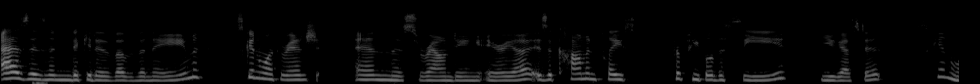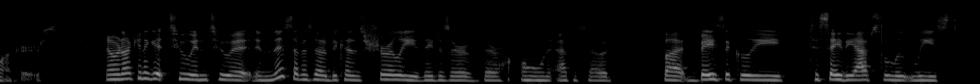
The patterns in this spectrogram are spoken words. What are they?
As is indicative of the name, Skinwalker Ranch and the surrounding area is a common place for people to see, you guessed it, skinwalkers. Now, we're not going to get too into it in this episode because surely they deserve their own episode. But basically, to say the absolute least,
